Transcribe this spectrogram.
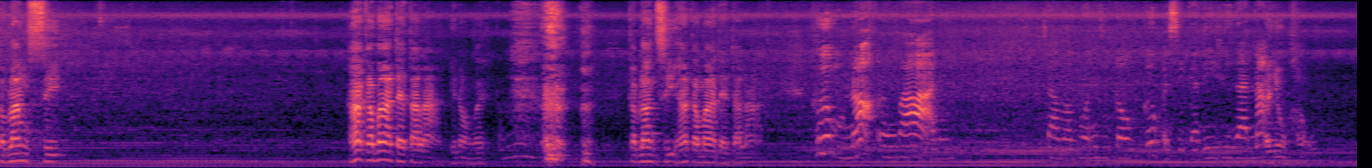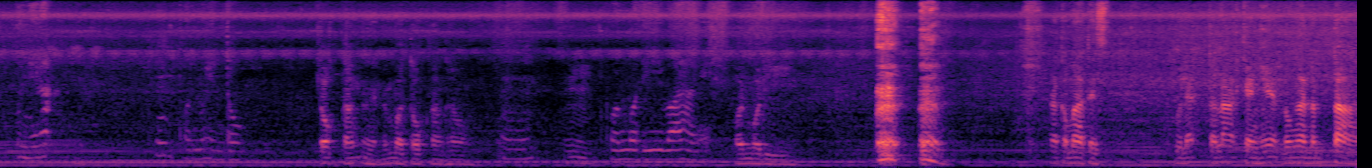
กำลังสิหากะมาแต่ตลาดพี่น้องเอ้ย กำลังสิหากะมาแต่ตลาด คือผมเนาะลงผ้าอันนี้สามพลสิโตกึบไปสิกะดีคือกันนะพายุเข้าวันนี้นะอืมผลไม่เห็นตกตกทางอื่นมันบ่ตกทางเฮาอืมอืมผลบดีบ่ทางนี้ผลบ่ดีหากะมาแต่พุ่นแหละตลาดแกงเฮ็ดโรงงานน้ำตาล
